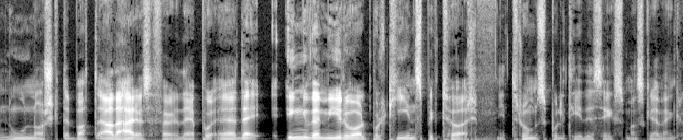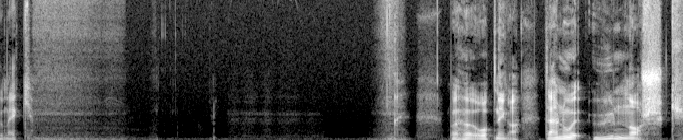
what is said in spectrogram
nordnorsk debatt. Ja, det her er jo selvfølgelig det. Eh, det er Yngve Myhrvold, politiinspektør i Troms politidistrikt, som har skrevet en kronikk. Bare hør åpninga. Det er noe unorsk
